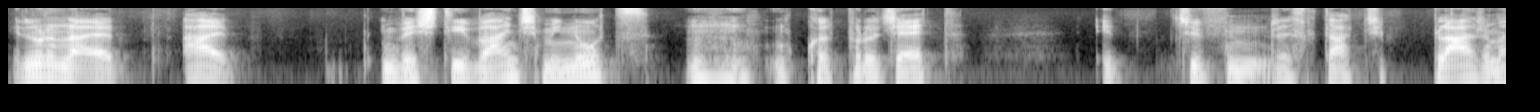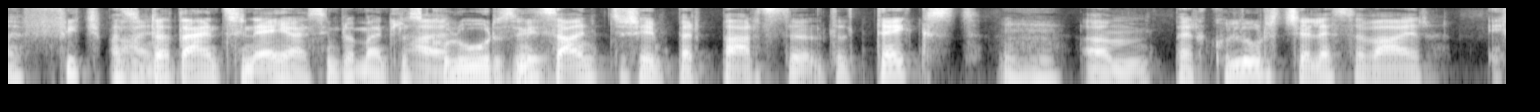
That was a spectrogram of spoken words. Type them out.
e loro hanno ah, investi 20 minuti in, in quel progetto e ci un risultato ci piace ma è fitch also da da in AI semplicemente le colori mi sento sempre per parti del, del text um, per colori c'è l'essa vair e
